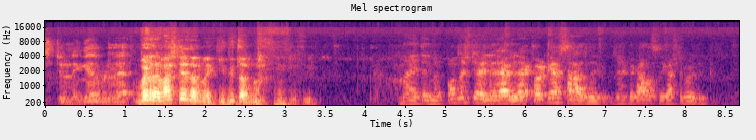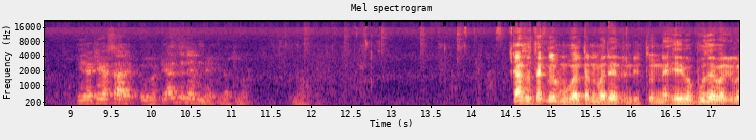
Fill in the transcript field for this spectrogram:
স্টিল লেগে বেটার ফার্স্ট দিতাম না কি দিতাম না না এটা মানে পঞ্চাশ টাকা হইলে এক কোটি সারা যে যে একটা কাজ আছে কাজটা করে দিত এটা ঠিক আছে আর টিয়া দিলে এমনি এটা তোমার। কাছে থাকলে মোবাইলটা মারে দিত না হেবা বুঝাইবার গেলে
